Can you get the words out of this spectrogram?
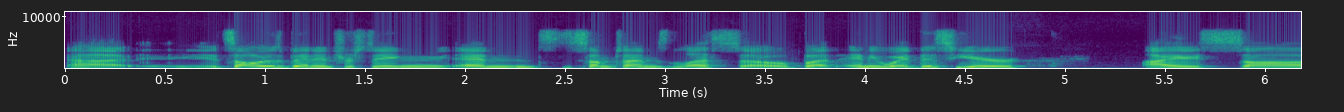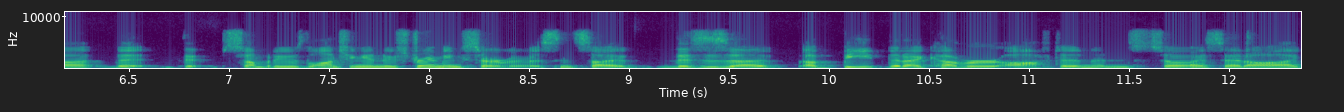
uh, it's always been interesting and sometimes less so. But anyway, this year I saw that, that somebody was launching a new streaming service. And so I, this is a, a beat that I cover often. And so I said, oh, I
